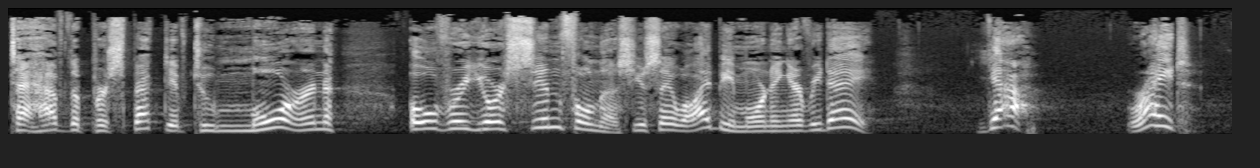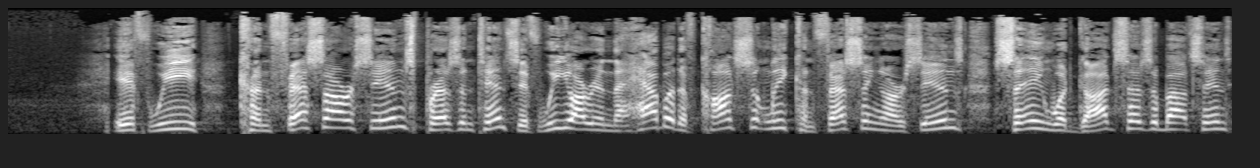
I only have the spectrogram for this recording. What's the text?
to have the perspective to mourn over your sinfulness. You say, Well, I'd be mourning every day. Yeah, right. If we confess our sins, present tense, if we are in the habit of constantly confessing our sins, saying what God says about sins,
